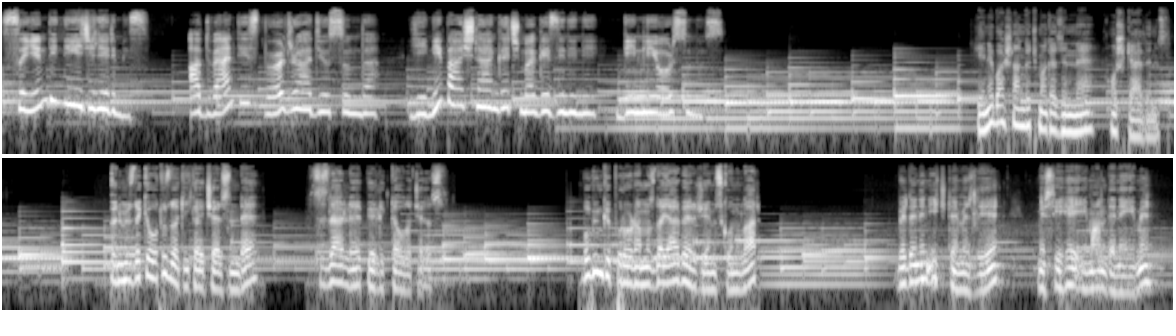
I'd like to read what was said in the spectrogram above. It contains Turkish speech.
Sayın dinleyicilerimiz, Adventist World Radyosu'nda Yeni Başlangıç magazinini dinliyorsunuz. Yeni Başlangıç magazinine hoş geldiniz. Önümüzdeki 30 dakika içerisinde sizlerle birlikte olacağız. Bugünkü programımızda yer vereceğimiz konular bedenin iç temizliği, Mesih'e iman deneyimi,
